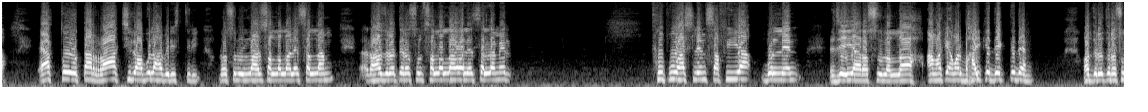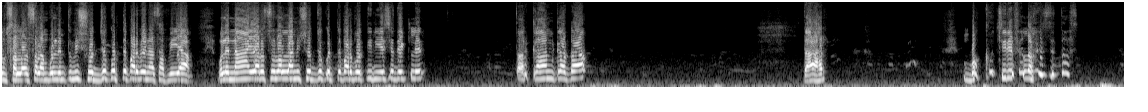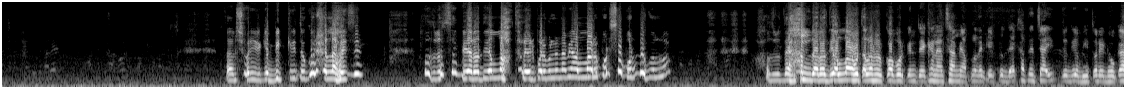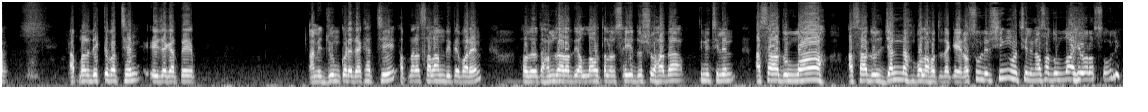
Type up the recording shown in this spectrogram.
এত তার রাগ ছিল আবুল আহাবের স্ত্রী রসুল্লাহ সাল্লাহ সাল্লাম হজরতে রসুল সাল্লাহ আলিয়া সাল্লামের ফুপু আসলেন, সাফিয়া বললেন যে, ইয়া রসুল আল্লাহ আমাকে আমার ভাইকে দেখতে দেন। হজরত রসুল সাল্লাহ সাল্লাম বললেন, তুমি সহ্য করতে পারবে না, সাফিয়া। বলে না, ইয়া রসুল আল্লাহ আমি সহ্য করতে পারব। তিনি এসে দেখলেন, তার কান কাটা, তার বক্ষ চিরে ফেলা হয়েছে, তার তার শরীরকে বিকৃত করে ফেলা হয়েছে। হজরত সাফিয়া রাদি আল্লাহ এরপরে বললেন, আমি আল্লাহর উপর সপর্দ করলাম। হজরত হামদা রাদি আল্লাহ তালানোর কবর কিন্তু এখানে আছে, আমি আপনাদেরকে একটু দেখাতে চাই, যদিও ভিতরে ঢোকার। আপনারা দেখতে পাচ্ছেন, এই জায়গাতে আমি জুম করে দেখাচ্ছি, আপনারা সালাম দিতে পারেন। হজরত হামজা রাদি আল্লাহ তালন সৈয়দুল সোহাদা তিনি ছিলেন আসাদুল্লাহ, আসাদুল জান্নাহ বলা হতে থাকে রসুলের সিংহ ছিলেন আসাদুল্লাহ রসুলি।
